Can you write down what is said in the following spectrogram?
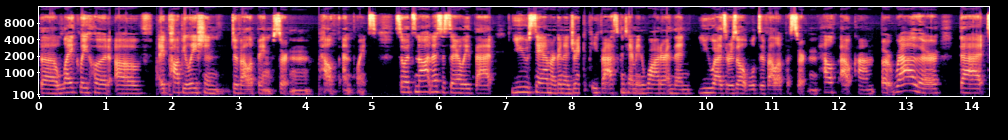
the likelihood of a population developing certain health endpoints. So it's not necessarily that you, Sam, are going to drink PFAS contaminated water and then you, as a result, will develop a certain health outcome, but rather that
